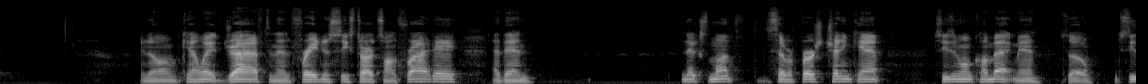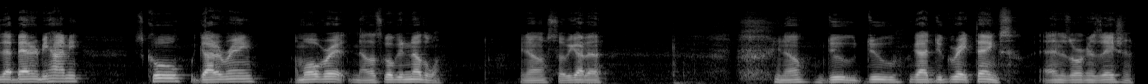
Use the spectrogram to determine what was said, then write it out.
You know, can't wait draft and then free agency starts on Friday, and then next month, December first, training camp. Season gonna come back, man. So you see that banner behind me? It's cool. We got a ring. I'm over it. Now let's go get another one. You know, so we gotta, you know, do do we gotta do great things in this organization.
